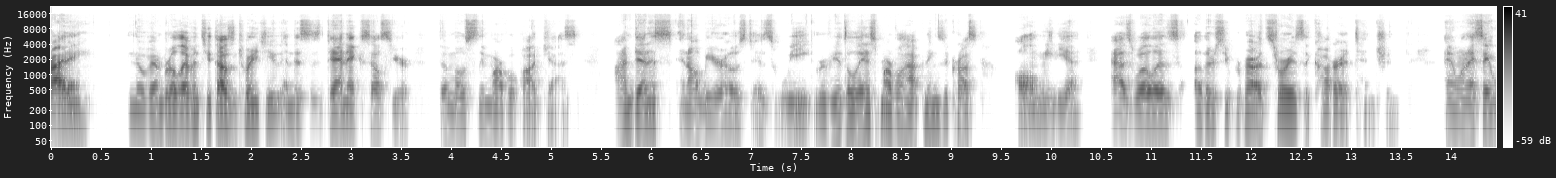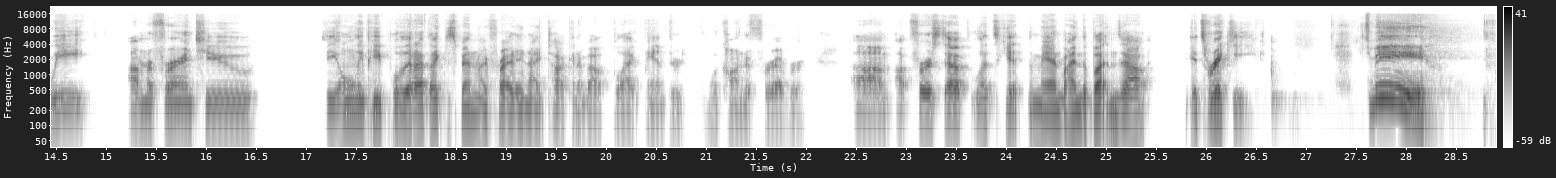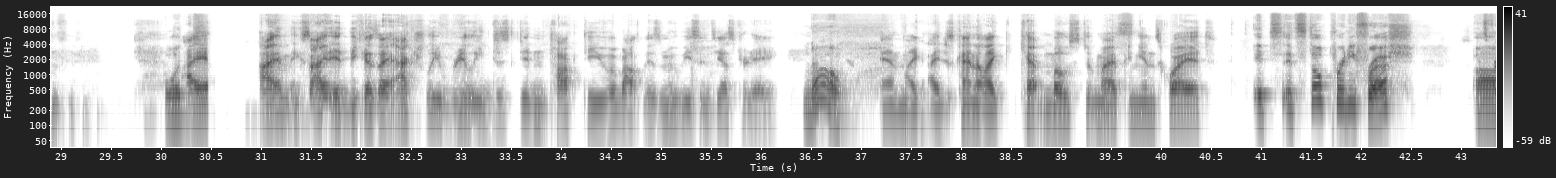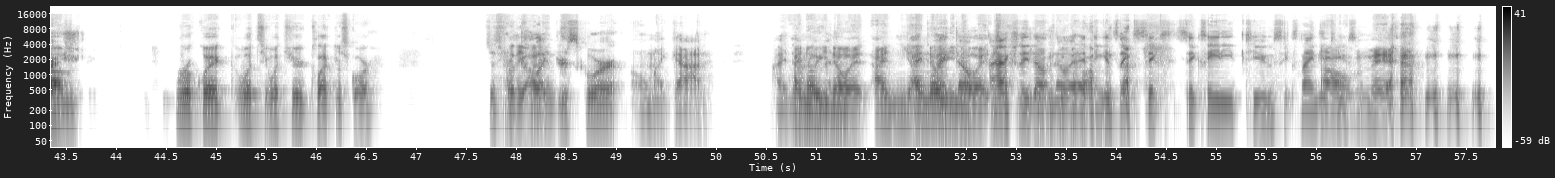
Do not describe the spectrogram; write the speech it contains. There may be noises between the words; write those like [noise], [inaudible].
Friday, November 11, 2022, and this is Dan Excelsior, the Mostly Marvel podcast. I'm Dennis, and I'll be your host as we review the latest Marvel happenings across all media, as well as other superpowered stories that caught our attention. And when I say we, I'm referring to the only people that I'd like to spend my Friday night talking about Black Panther Wakanda Forever. Um, first up, let's get the man behind the buttons out. It's Ricky. It's me. [laughs] What I I am excited because I actually really just didn't talk to you about this movie since yesterday. No. And like I just kind of like kept most of my opinions quiet. it's it's still pretty fresh. It's Um, fresh. real quick, what's your what's your collector score? Just for My the collector audience. score. Oh my god. I I know you know it. I I I know I you know it. I actually don't know it. I think it's like [laughs] 6 682, 692 Oh something man. [laughs]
